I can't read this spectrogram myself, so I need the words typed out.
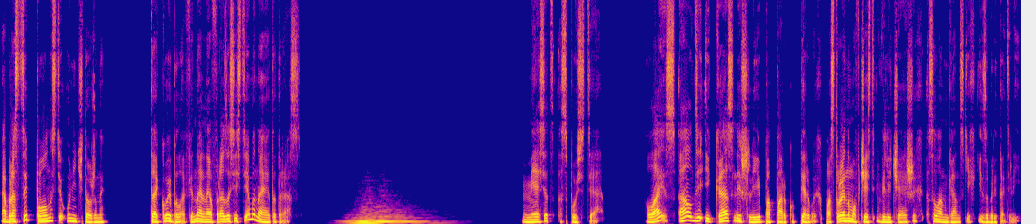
Образцы полностью уничтожены». Такой была финальная фраза системы на этот раз. Месяц спустя. Лайс, Алди и Касли шли по парку первых, построенному в честь величайших саланганских изобретателей.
